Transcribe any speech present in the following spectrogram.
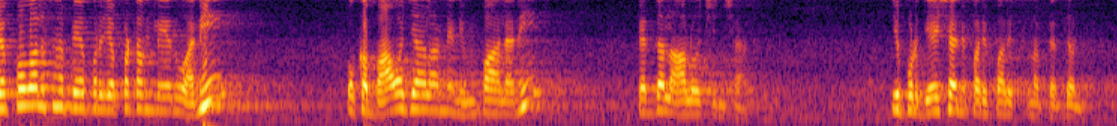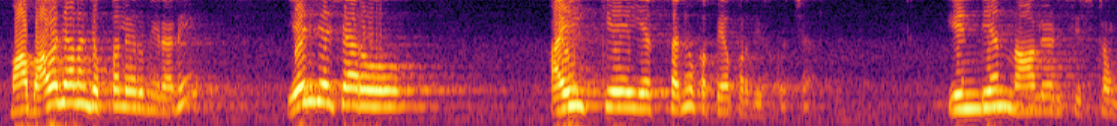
చెప్పవలసిన పేపర్ చెప్పటం లేదు అని ఒక భావజాలాన్ని నింపాలని పెద్దలు ఆలోచించారు. ఇప్పుడు దేశాన్ని పరిపాలిస్తున్న పెద్దలు. మా భావజాలం చెప్తలేరు మీరని ఏం చేశారు? ఐకేఎస్ అని ఒక పేపర్ తీసుకొచ్చారు. ఇండియన్ నాలెడ్జ్ సిస్టమ్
